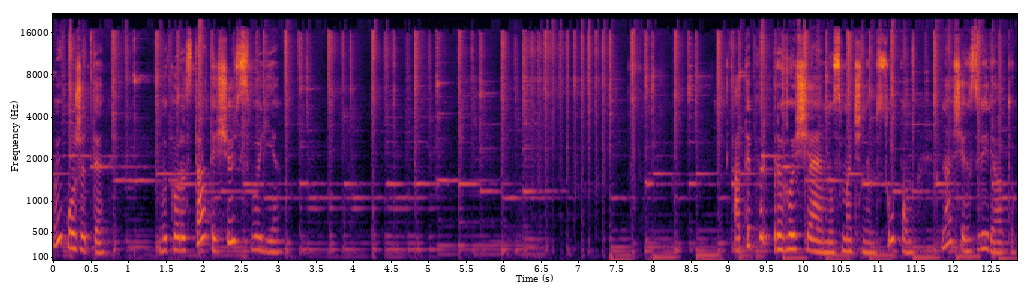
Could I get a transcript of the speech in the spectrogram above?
Ви можете використати щось своє. А тепер пригощаємо смачним супом наших звіряток.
